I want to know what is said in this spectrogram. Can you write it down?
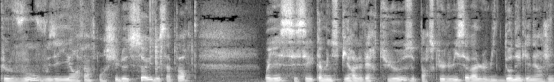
que vous, vous ayez enfin franchi le seuil de sa porte vous voyez, c'est comme une spirale vertueuse parce que lui, ça va lui donner de l'énergie.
